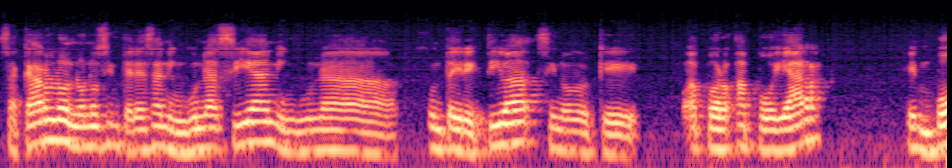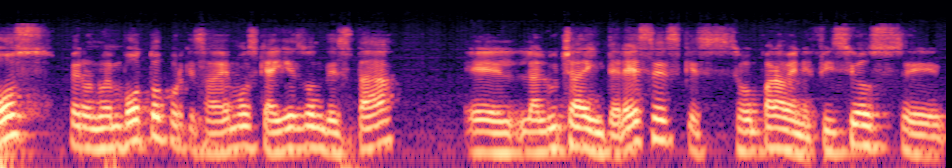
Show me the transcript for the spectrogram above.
Sacarlo no nos interesa ninguna CIA, ninguna junta directiva, sino que apoyar en voz, pero no en voto, porque sabemos que ahí es donde está la lucha de intereses, que son para beneficios eh,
